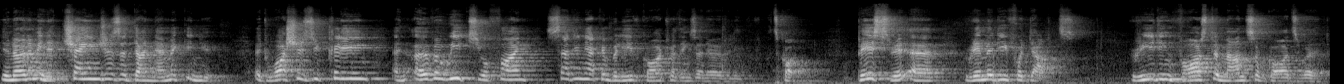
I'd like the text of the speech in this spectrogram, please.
You know what I mean? It changes a dynamic in you. It washes you clean, and over weeks you'll find suddenly I can believe God for things I never believed. It's God. Best re- uh, remedy for doubts. Reading vast amounts of God's word.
